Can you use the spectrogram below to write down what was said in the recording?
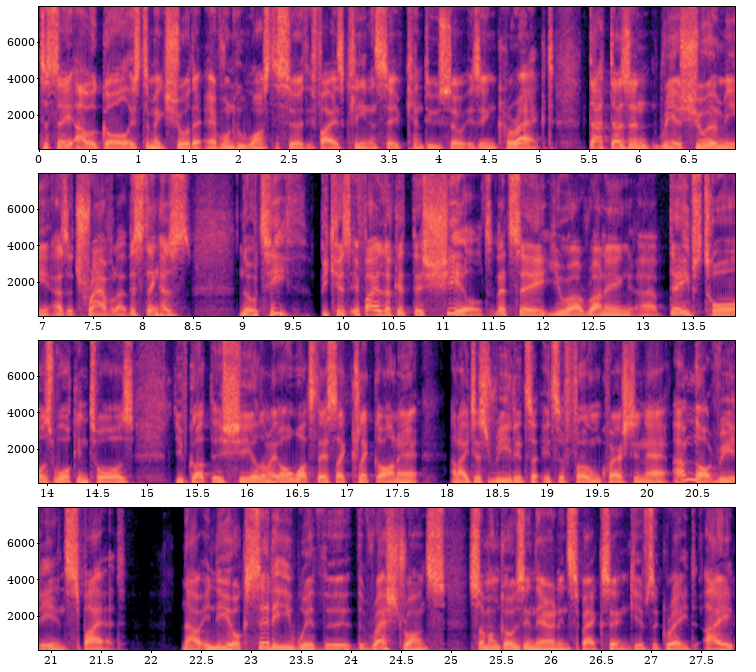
To say our goal is to make sure that everyone who wants to certify as clean and safe can do so is incorrect. That doesn't reassure me as a traveler. This thing has no teeth. Because if I look at this shield, let's say you are running uh, Dave's tours, walking tours, you've got this shield. I'm like, oh, what's this? I click on it and I just read it's a, it's a phone questionnaire. I'm not really inspired. Now, in New York City, with the, the restaurants, someone goes in there and inspects it and gives a grade. I,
